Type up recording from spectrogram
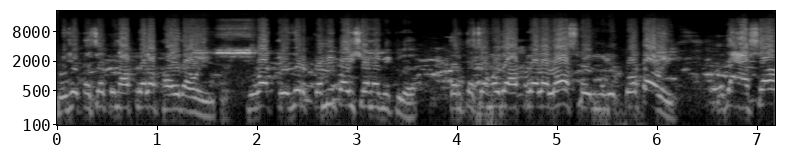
म्हणजे त्याच्यातून आपल्याला फायदा होईल. किंवा ते जर कमी पैशानं विकलं तर त्याच्यामध्ये आपल्याला लॉस होईल म्हणजे तोटा होईल. म्हणजे अशा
